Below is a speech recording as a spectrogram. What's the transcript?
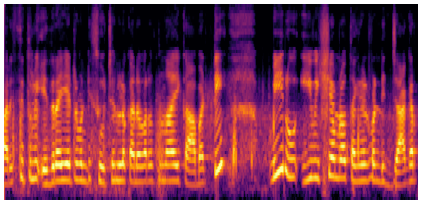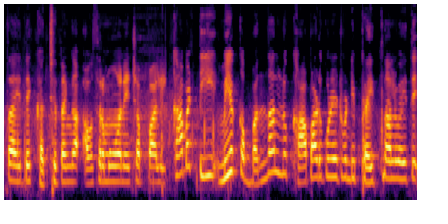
పరిస్థితులు ఎదురయ్యేటువంటి సూచనలు కనబడుతున్నాయి కాబట్టి మీరు ఈ విషయంలో తగినటువంటి జాగ్రత్త అయితే ఖచ్చితంగా అవసరము అనే చెప్పాలి. కాబట్టి మీ యొక్క బంధాలను కాపాడుకునేటువంటి ప్రయత్నాలు అయితే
